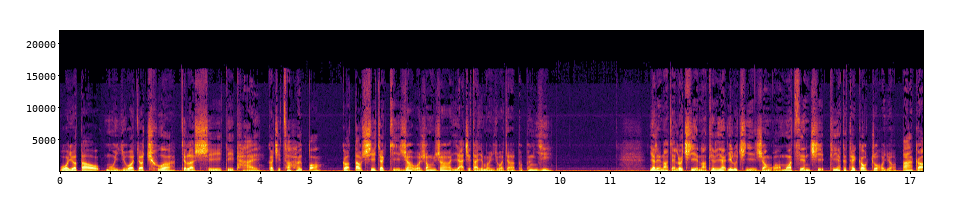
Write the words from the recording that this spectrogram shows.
và vừa tàu mùi vừa cho chua cho là sĩ tỷ thái, gọi chỉ cho hơi bỏ. Gọi tàu sĩ cho kỳ rõ và rong rõ, giả chỉ tại cho cho phức phân gì. ยาเลนอจะลุชีนอที่เรียอีลุชีจงอมัวเซียนชีที่ยาเทเก้าจัวอยู่ป้าก็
